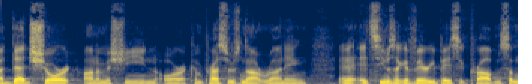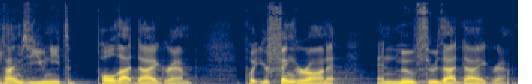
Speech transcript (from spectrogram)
a dead short on a machine or a compressor's not running and it, it seems like a very basic problem, sometimes you need to pull that diagram, put your finger on it, and move through that diagram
